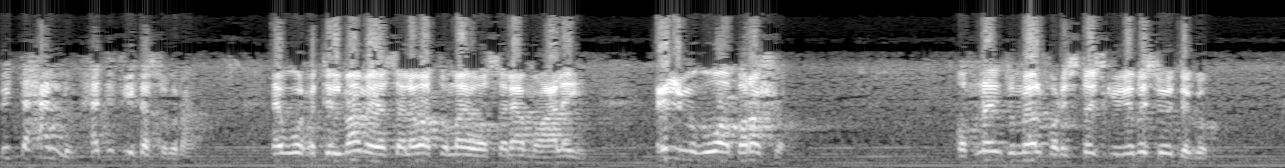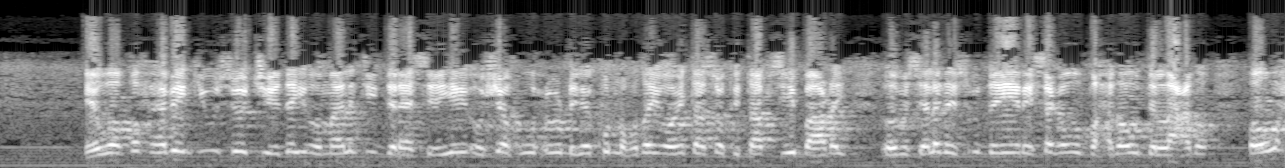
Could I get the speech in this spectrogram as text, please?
bitaxallum xadiidkii ka sugnaa nebigu wuxuu tilmaamayaa salawaatu ullahi wasalaamu calayh. Cilmigu waa barasho. Qofna intuu meel fadhiisto iskagama soo dego. Ee waa qof habeenkii u soo jeeday oo maalintii daraaseeyey oo sheekhu wuxuu u dhigay ku noqday oo intaasoo kitaab sii baadhay oo masalada isku dayay in isaga u baxdo o u dilaacdo oo wax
